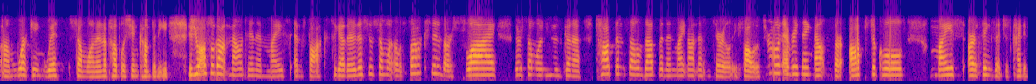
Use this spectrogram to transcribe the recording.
um working with someone in a publishing company. Because you also got mountain and mice and fox together. This is someone oh, foxes are sly. They're someone who's to talk themselves up and then might not necessarily follow through on everything. Mountains are obstacles. Mice are things that just kind of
